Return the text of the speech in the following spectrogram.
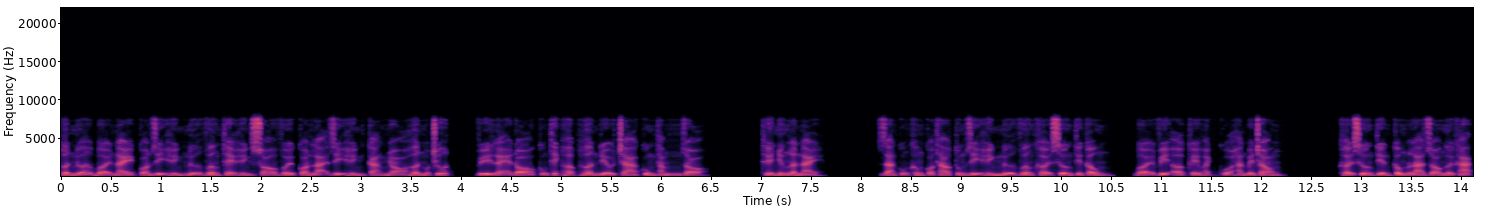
Hơn nữa bởi này con dị hình nữ vương thể hình so với còn lại dị hình càng nhỏ hơn một chút, vì lẽ đó cũng thích hợp hơn điều tra cùng thăm dò. Thế nhưng lần này, gian cũng không có thao túng dị hình nữ vương khởi xướng tiến công bởi vì ở kế hoạch của hắn bên trong, khởi xướng tiến công là do người khác.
